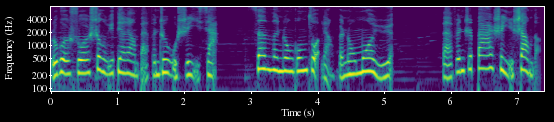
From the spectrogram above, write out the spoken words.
如果说剩余电量百分之五十以下，三分钟工作，两分钟摸鱼；百分之八十以上的，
